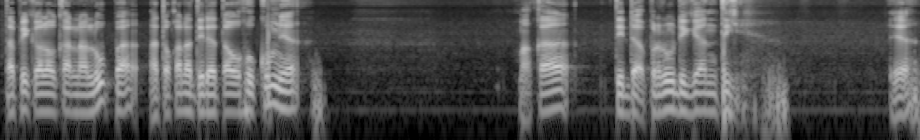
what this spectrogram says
Tapi kalau karena lupa atau karena tidak tahu hukumnya maka tidak perlu diganti. Ya.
